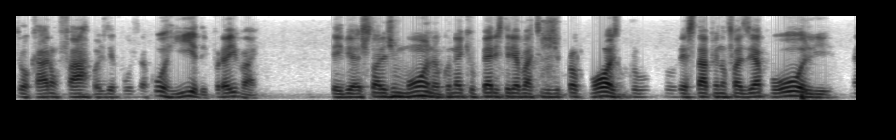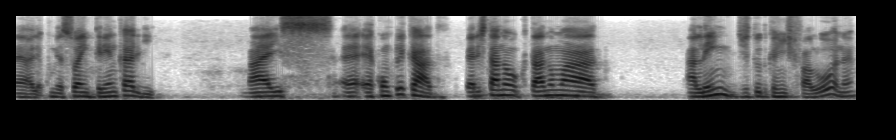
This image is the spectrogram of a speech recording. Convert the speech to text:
trocaram farpas depois da corrida e por aí vai. Teve a história de Mônaco, né, que o Pérez teria batido de propósito para o Verstappen não fazer a pole. Né, começou a encrenca ali. Mas é, é complicado. O Pérez está no, tá numa. Além de tudo que a gente falou, né?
